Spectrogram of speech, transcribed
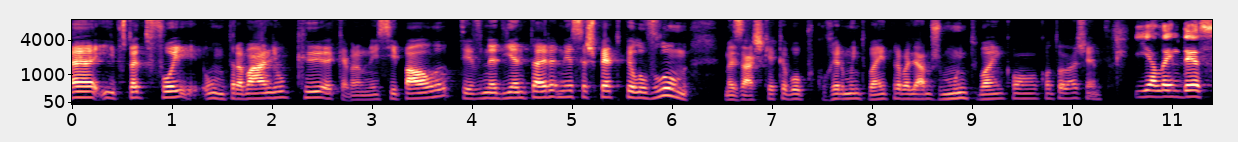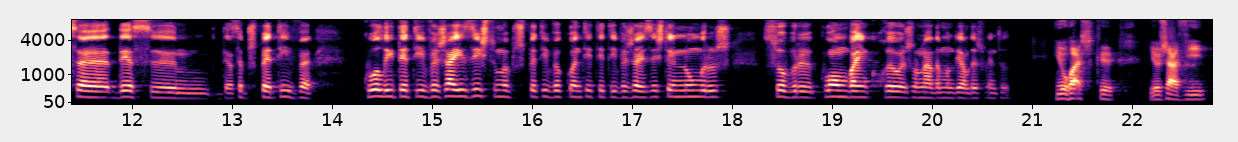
Uh, e, portanto, foi um trabalho que a Câmara Municipal teve na dianteira nesse aspecto pelo volume mas acho que acabou por correr muito bem e trabalhámos muito bem com, com toda a gente. E além dessa, desse, dessa perspectiva qualitativa, já existe uma perspectiva quantitativa, já existem números sobre quão bem correu a Jornada Mundial da Juventude? Eu acho que eu já vi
